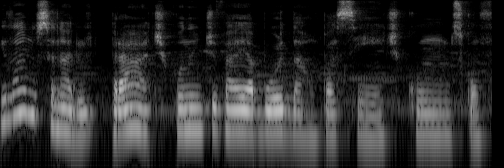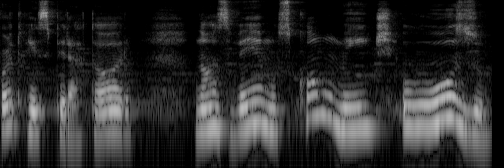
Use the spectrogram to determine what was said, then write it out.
E lá no cenário prático, quando a gente vai abordar um paciente com um desconforto respiratório, nós vemos comumente o uso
